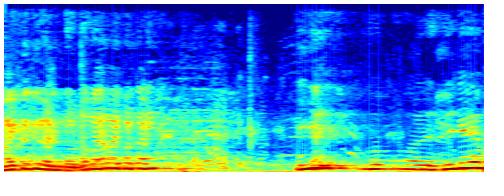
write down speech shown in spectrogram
മൈക്കൊക്കെ കേടുണ്ടോ? വേറെ മൈക്ക് കൊടുക്കാണ്. ഈ ഇതിനെ? വളരെയധികം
